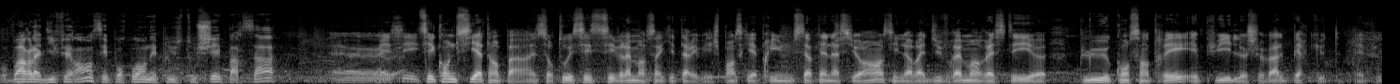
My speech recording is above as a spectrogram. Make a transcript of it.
pour voir la différence et pourquoi on est plus touché par ça. Euh, Mais c'est- qu'on ne s'y attend pas, hein, surtout, et c'est- vraiment ça qui est arrivé. Je pense qu'il a pris une certaine assurance, il aurait dû vraiment rester euh, plus concentré, et puis le cheval percute. Et puis,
